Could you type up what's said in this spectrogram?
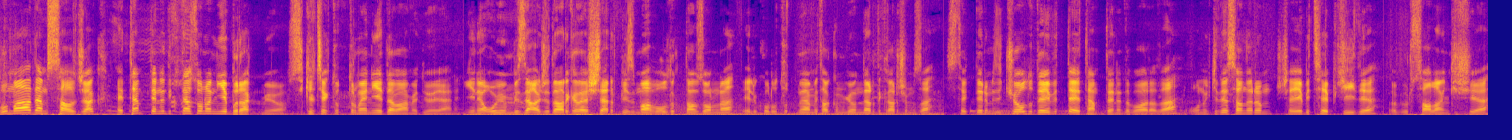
Bu madem salacak, attempt denedikten sonra niye bırakmıyor? Skill check tutturmaya niye devam ediyor yani? Yine oyun bize acıdı arkadaşlar. Biz mahvolduktan sonra eli kolu tutmayan bir takım gönderdi karşımıza. Steklerimiz 2 oldu. David de attempt denedi bu arada. Onunki de sanırım şeye bir tepkiydi. Öbür sağlan kişiye.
